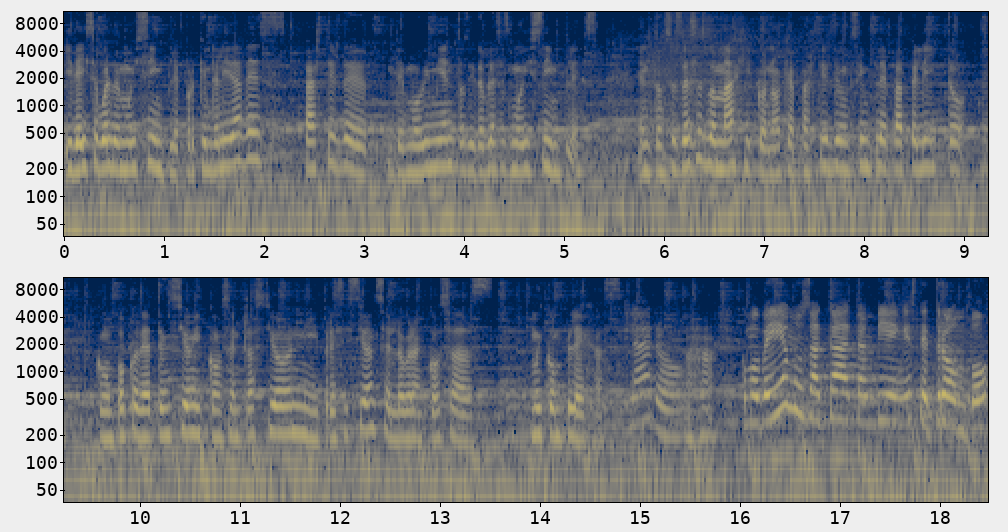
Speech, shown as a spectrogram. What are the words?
y de ahí se vuelve muy simple, porque en realidad es partir de, de movimientos y dobleces muy simples. Entonces eso es lo mágico, ¿no? que a partir de un simple papelito, con un poco de atención y concentración y precisión, se logran cosas muy complejas. Claro. Como veíamos acá también este trompo,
